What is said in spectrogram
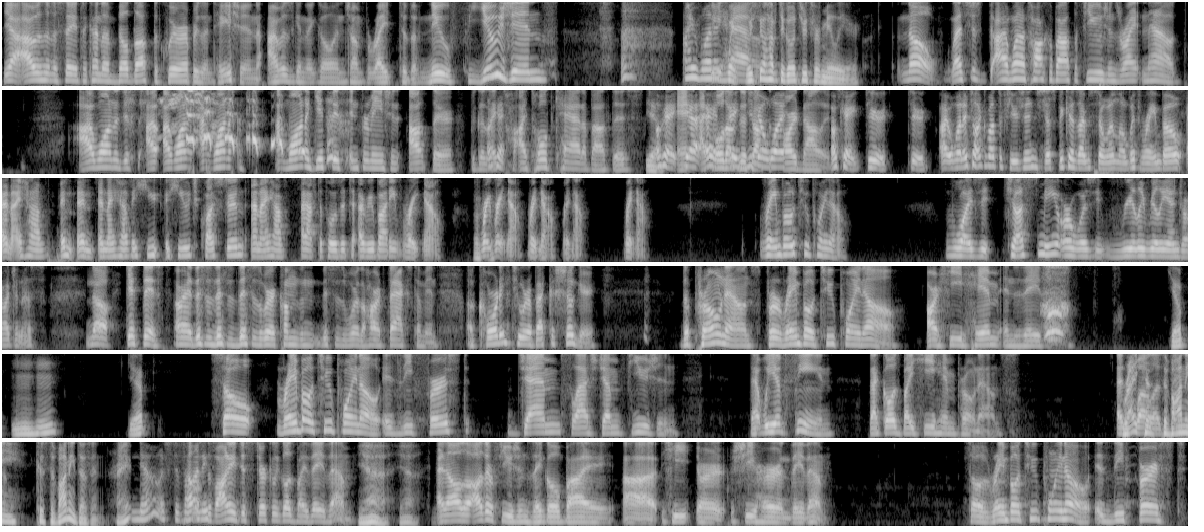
Yeah, I was gonna say to kind of build up the queer representation, I was gonna go and jump right to the new fusions. I want to. Wait, have- we still have to go through familiar. No, let's just. I want to talk about the fusions right now. I want to just. I I want. I want. I want to get this information out there because I Okay. to- I told Kat about this. Yeah. Okay, And yeah, I told her I was and gonna you know drop what? hard knowledge. Okay, dude, dude, I want to talk about the fusions just because I'm so in love with Rainbow, and I have and and and I have a huge a huge question, and I have I have to pose it to everybody right now, Okay. right, right now, right now, right now, right now. Rainbow 2.0. Was it just me, or was it really, really androgynous? No, get this. All right, this is this is this is where it comes in. This is where the hard facts come in. According to Rebecca Sugar, the pronouns for Rainbow 2.0 are he, him, and they. Yep. Mm-hmm. Yep. so Rainbow 2.0 is the first gem slash gem fusion that we have seen that goes by he, him pronouns. As right? Because as they, them. Stevonnie, because Stevonnie doesn't, right? No, No, Stevonnie's. Stevonnie just strictly goes by they, them. Yeah, yeah. And all the other fusions, they go by uh, he or she, her, and they, them. So Rainbow 2.0 is the first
